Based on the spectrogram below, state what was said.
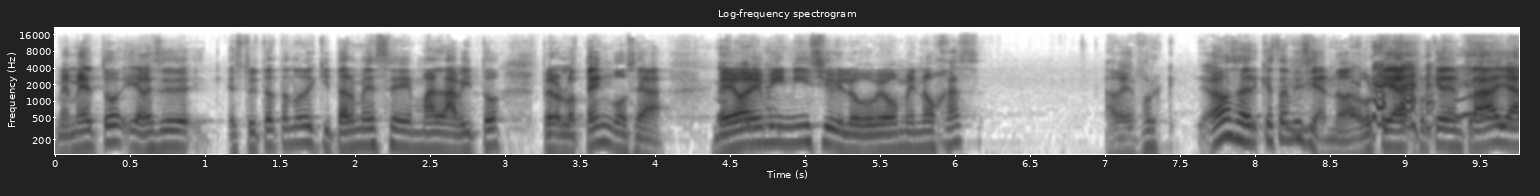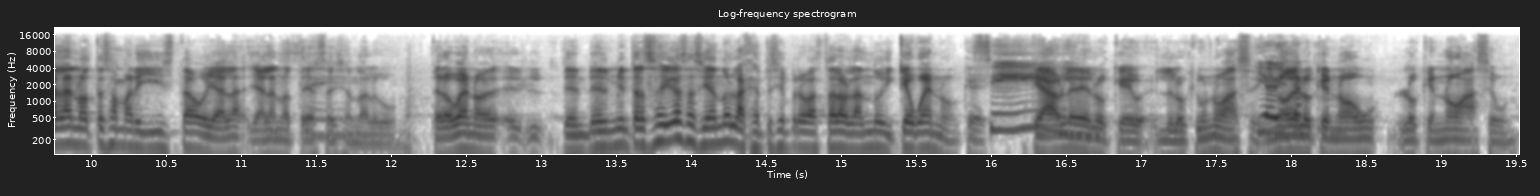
Me meto y a veces estoy tratando de quitarme ese mal hábito, pero lo tengo, o sea, veo ahí mi inicio y luego veo me enojas. A ver, ¿por qué? vamos a ver qué están diciendo, ¿ah? porque, ya- porque de entrada ya la nota es amarillista o ya la, ya la nota ya está diciendo algo. Pero bueno, el- mientras sigas haciendo, la gente siempre va a estar hablando y qué bueno que, Sí. que hable de lo que, de lo que uno hace Y no de lo que no, lo que no hace uno.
